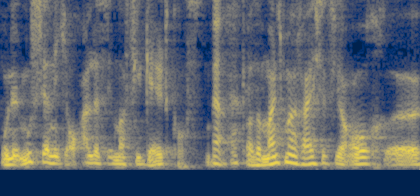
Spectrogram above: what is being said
Und es muss ja nicht auch alles immer viel Geld kosten. Ja, okay. Also manchmal reicht es ja auch, äh,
